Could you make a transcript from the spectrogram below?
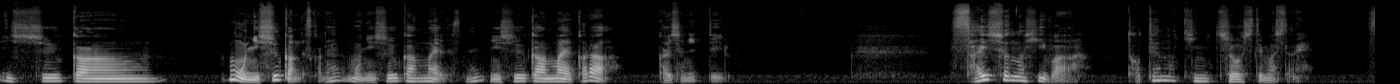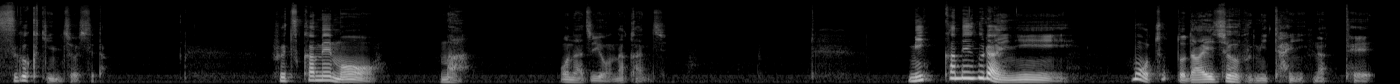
1週間もう2週間ですかね。もう2週間前ですね。2週間前から会社に行っている。最初の日はとても緊張してましたね。すごく緊張してた。2日目もまあ同じような感じ。3日目ぐらいにもうちょっと大丈夫みたいになって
